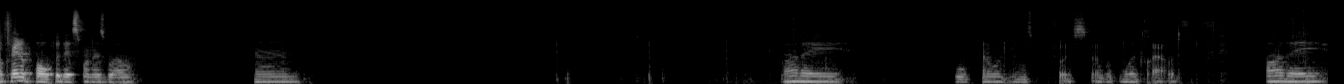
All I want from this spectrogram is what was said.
I'll create a poll for this one as well. Um, are they... Oh, I don't want multiple choice, I want word cloud. Are they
